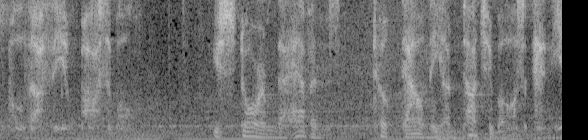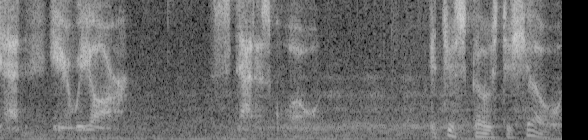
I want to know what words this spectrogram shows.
Pulled off the impossible. You stormed the heavens, took down the untouchables, And yet, here we are. Status quo. it just goes to show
